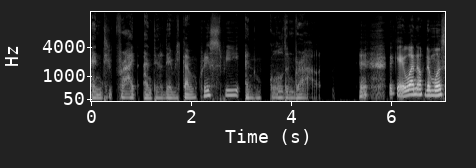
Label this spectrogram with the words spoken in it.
and deep fried until they become crispy and golden brown. okay, one of the most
